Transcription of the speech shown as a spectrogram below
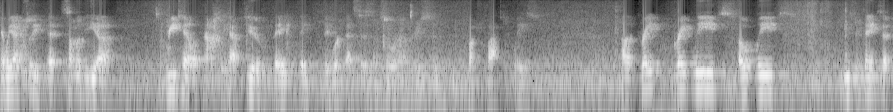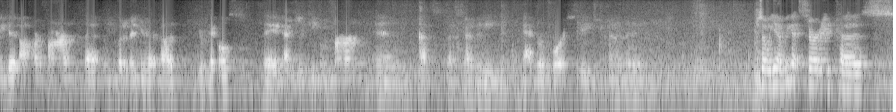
and we actually, at some of the uh, retail accounts we have too, they, they, they work that system, so we're not producing a bunch of plastic waste. Uh, grape, grape leaves, oak leaves, these are things that we get off our farm that when you put them in your, uh, your pickles, they actually keep them firm, and that's, that's kind of a neat agroforestry kind of thing. So yeah, we got started because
